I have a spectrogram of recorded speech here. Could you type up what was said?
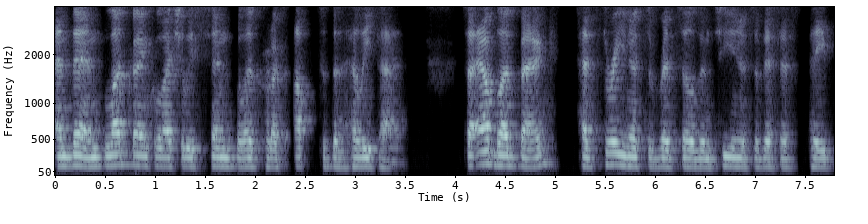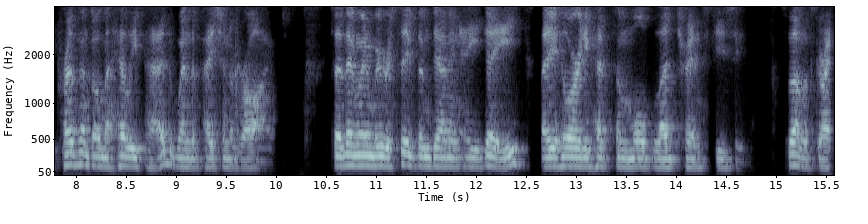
And then blood bank will actually send blood products up to the helipad. So our blood bank had three units of red cells and two units of FFP present on the helipad when the patient arrived. So then when we received them down in ED, they already had some more blood transfusing. So that was great.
